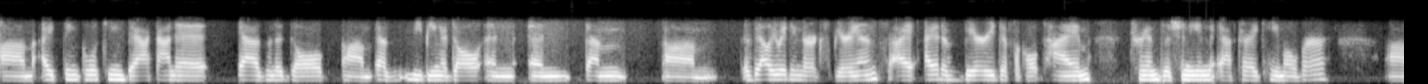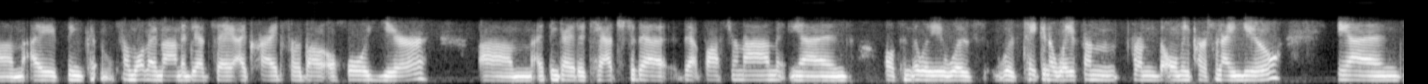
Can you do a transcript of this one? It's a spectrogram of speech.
Um, I think looking back on it as an adult, um, as me being adult and, and them um, evaluating their experience, I, I had a very difficult time transitioning after I came over. Um, I think from what my mom and dad say, I cried for about a whole year. Um, I think I had attached to that that foster mom and ultimately was was taken away from from the only person I knew, and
